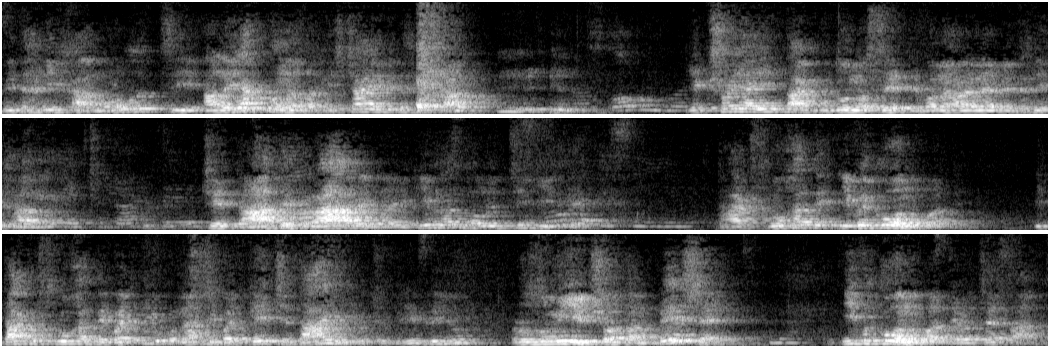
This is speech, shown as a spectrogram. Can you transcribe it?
Від гріха, молодці. Але як вона захищає від гріха? Якщо я її так буду носити, вона мене від гріха читати правильно, які в нас молодці дітки. Так, слухати і виконувати. І також слухати батьків, бо наші батьки читають цю Біблію, розуміють, що там пише, і виконувати оце саме.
